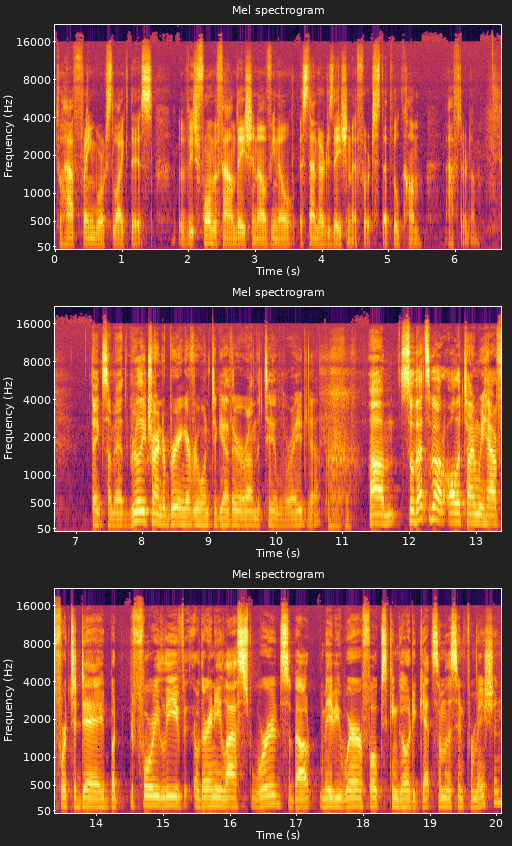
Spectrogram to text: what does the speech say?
to have frameworks like this, which form the foundation of you know standardization efforts that will come after them. Thanks, Hamed. Really trying to bring everyone together around the table, right? Yeah. um, so that's about all the time we have for today. But before we leave, are there any last words about maybe where folks can go to get some of this information?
